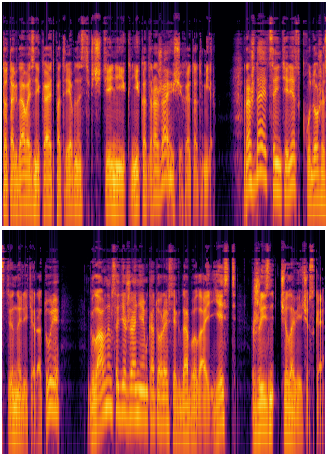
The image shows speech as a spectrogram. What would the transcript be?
то тогда возникает потребность в чтении книг, отражающих этот мир. Рождается интерес к художественной литературе, главным содержанием которой всегда была и есть – жизнь человеческая.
